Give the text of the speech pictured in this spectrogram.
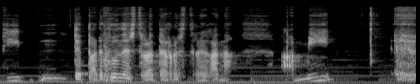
ti mm, te parece un extraterrestre, gana. A mí, eh,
